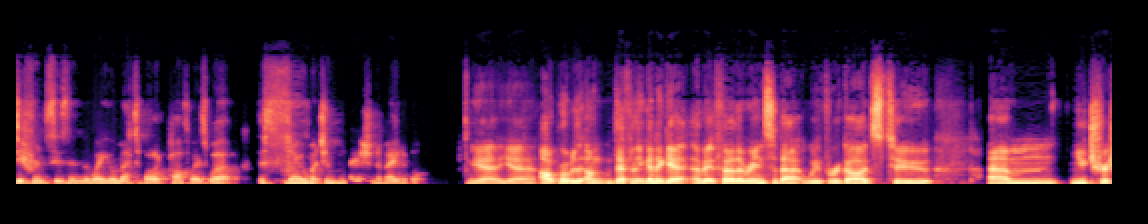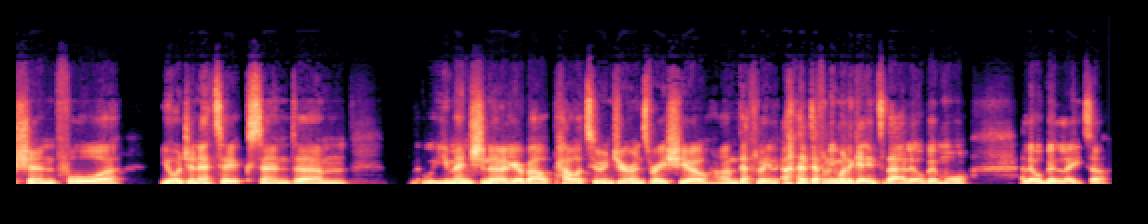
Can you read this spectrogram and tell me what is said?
differences in the way your metabolic pathways work? There's so mm. much information available. Yeah yeah. I'll probably i'm definitely going to get a bit further into that with regards to um, nutrition for your genetics and um, you mentioned earlier about power to endurance ratio. I'm definitely i definitely want to get into that a little bit more a little bit later.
